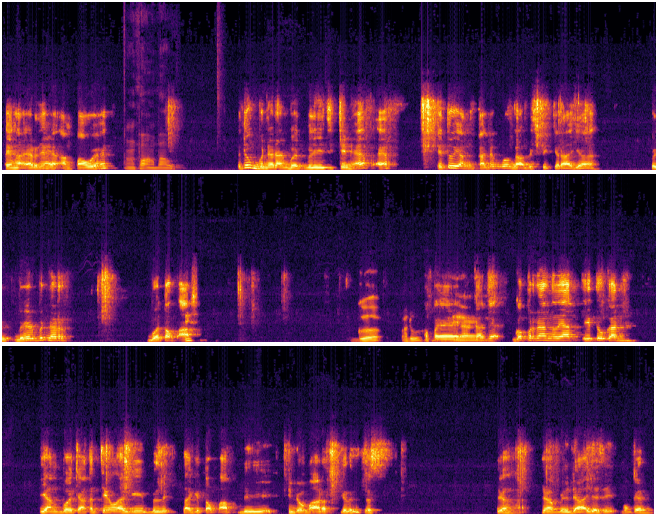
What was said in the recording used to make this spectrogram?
THR-nya ya angpaunya Angpau, angpau. Itu beneran buat beli skin FF itu yang kadang gua nggak habis pikir aja. Ben- bener-bener. Buat top up. Gue, aduh, apa ya. kayak gue pernah ngeliat itu kan yang bocah kecil lagi beli lagi top up di Indomaret gitu terus ya ya beda aja sih. Mungkin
